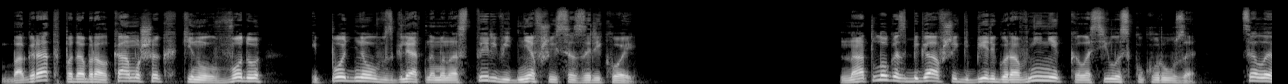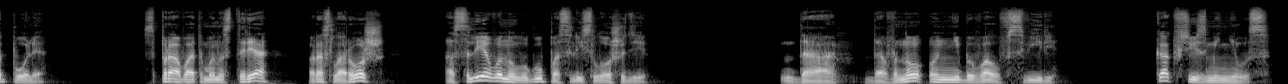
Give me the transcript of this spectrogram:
Баграт подобрал камушек, кинул в воду и поднял взгляд на монастырь, видневшийся за рекой. На отлого сбегавшей к берегу равнине колосилась кукуруза, целое поле. Справа от монастыря росла рожь, а слева на лугу паслись лошади. Да, давно он не бывал в свире. Как все изменилось.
